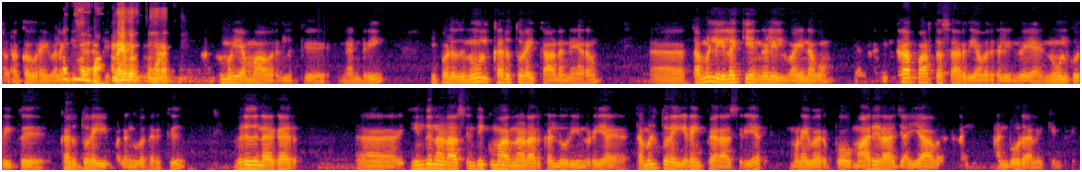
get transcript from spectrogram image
தொடக்க உரை வழங்கி அனைவருக்கும் வணக்கம். அன்புமொழி அம்மா அவர்களுக்கு நன்றி. இப்பொழுது நூல் கருத்துரைக்கான நேரம். தமிழ் இலக்கியங்களில் வைணவம் இந்திரா பார்த்தசாரதி அவர்களினுடைய நூல் குறித்து கருத்துரை வழங்குவதற்கு விருதுநகர் இந்து நாடா செந்திக்குமார் நாடார் கல்லூரியினுடைய தமிழ்துறை இணை பேராசிரியர் முனைவர் போ. மாரிராஜ் ஐயா அவர்களை அன்போடு அழைக்கின்றேன்.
